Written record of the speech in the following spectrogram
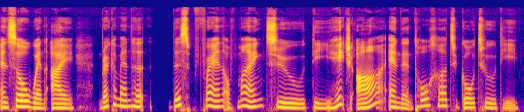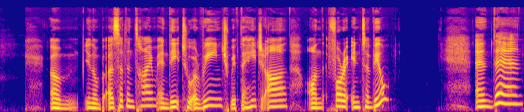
And so when I recommended this friend of mine to the HR and then told her to go to the um, you know, a certain time and date to arrange with the HR on for an interview. And then,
